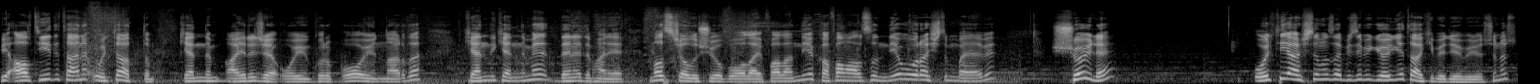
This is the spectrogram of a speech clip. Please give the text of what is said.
bir 6-7 tane ulti attım. Kendim ayrıca oyun kurup o oyunlarda kendi kendime denedim hani nasıl çalışıyor bu olay falan diye kafam alsın diye uğraştım bayağı bir. Şöyle ultiyi açtığımızda bizi bir gölge takip ediyor biliyorsunuz.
